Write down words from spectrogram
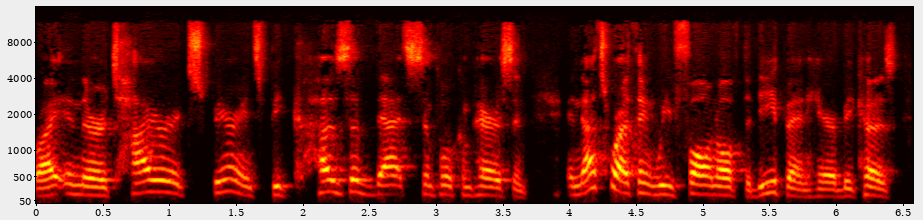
right? And their entire experience because of that simple comparison. And that's where I think we've fallen off the deep end here because –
